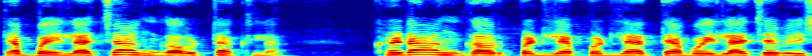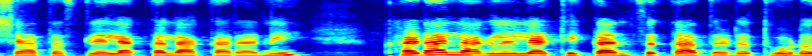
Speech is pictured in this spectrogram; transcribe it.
त्या बैलाच्या अंगावर टाकला. खडा अंगावर पडल्या पडल्या त्या बैलाच्या वेशात असलेल्या कलाकाराने खडा लागलेल्या ठिकाणचं कातडं थोडं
